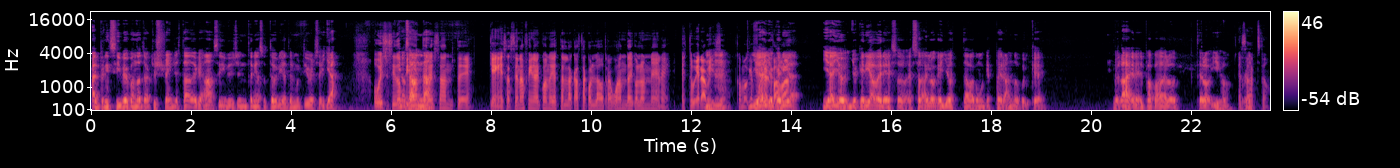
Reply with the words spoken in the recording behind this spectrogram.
al principio cuando Doctor Strange estaba de que, ah, sí, Vision tenía sus teorías del multiverso y ya. Hubiese sido no bien interesante que en esa escena final cuando ella está en la casa con la otra Wanda y con los nenes, estuviera. Vision, como que Ya, fuera el yo papá. quería. Ya, yo, yo quería ver eso. Eso es algo que yo estaba como que esperando porque. ¿Verdad? Él es el papá de los, de los hijos. right? Exacto.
